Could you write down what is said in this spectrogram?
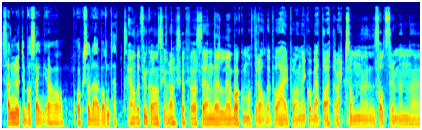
sende den ut i bassenget, og også der var den tett. Ja, det funka ganske bra. Vi skal få se en del eh, bakommateriale på det her på NRK Beta etter hvert som eh, Saltstrømmen eh,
